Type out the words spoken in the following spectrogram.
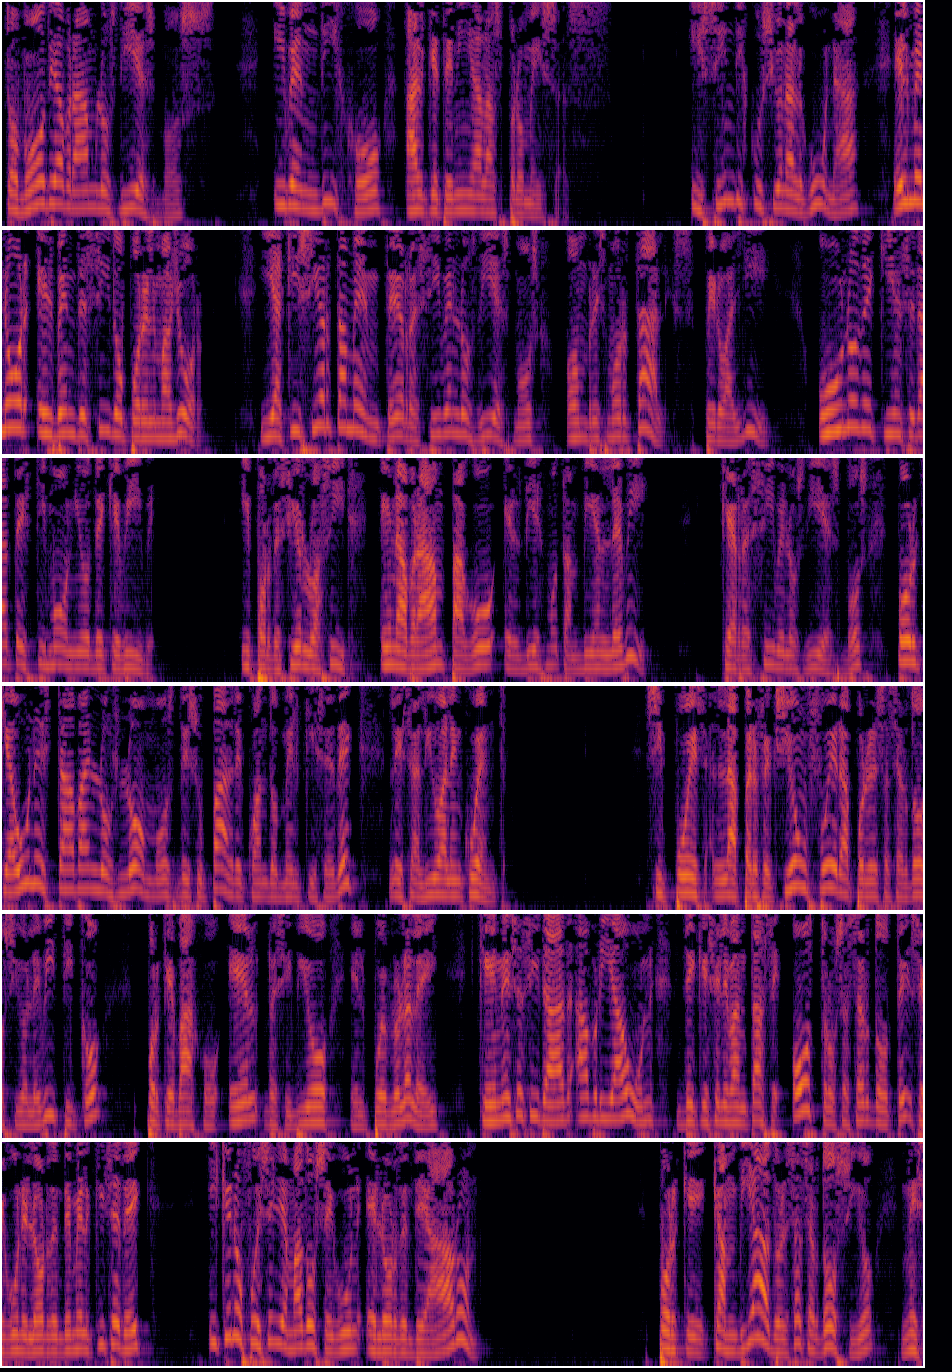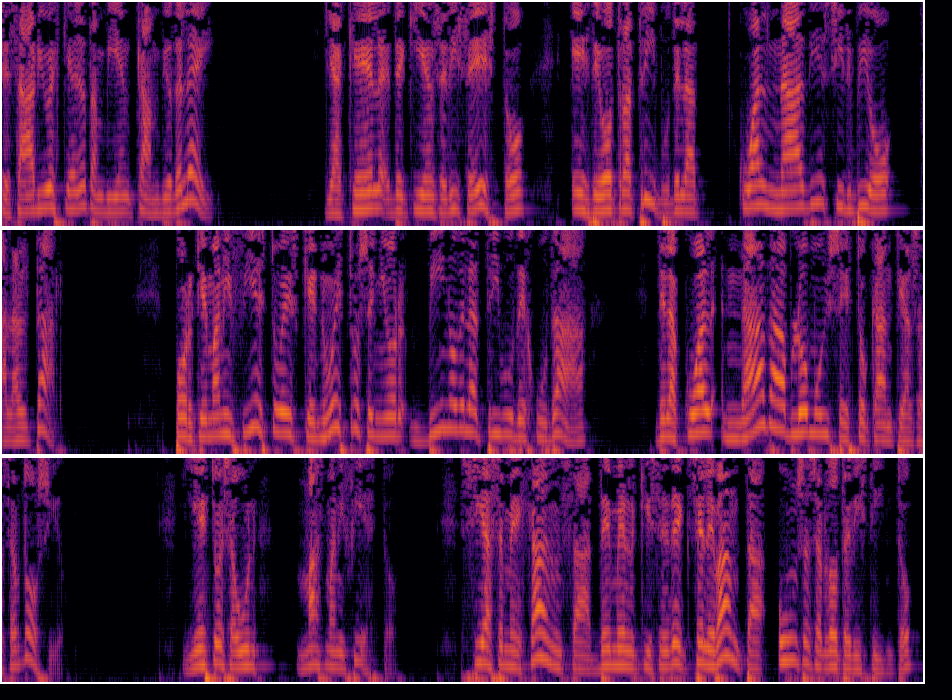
tomó de Abraham los diezmos, y bendijo al que tenía las promesas. Y sin discusión alguna, el menor es bendecido por el mayor, y aquí ciertamente reciben los diezmos hombres mortales, pero allí uno de quien se da testimonio de que vive. Y por decirlo así, en Abraham pagó el diezmo también Leví, que recibe los diezmos, porque aún estaba en los lomos de su padre cuando Melquisedec le salió al encuentro. Si pues la perfección fuera por el sacerdocio levítico, porque bajo él recibió el pueblo la ley, ¿qué necesidad habría aún de que se levantase otro sacerdote según el orden de Melquisedec y que no fuese llamado según el orden de Aarón? Porque cambiado el sacerdocio, necesario es que haya también cambio de ley. Y aquel de quien se dice esto es de otra tribu, de la cual nadie sirvió al altar. Porque manifiesto es que nuestro Señor vino de la tribu de Judá, de la cual nada habló Moisés tocante al sacerdocio. Y esto es aún más manifiesto. Si a semejanza de Melquisedec se levanta un sacerdote distinto,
